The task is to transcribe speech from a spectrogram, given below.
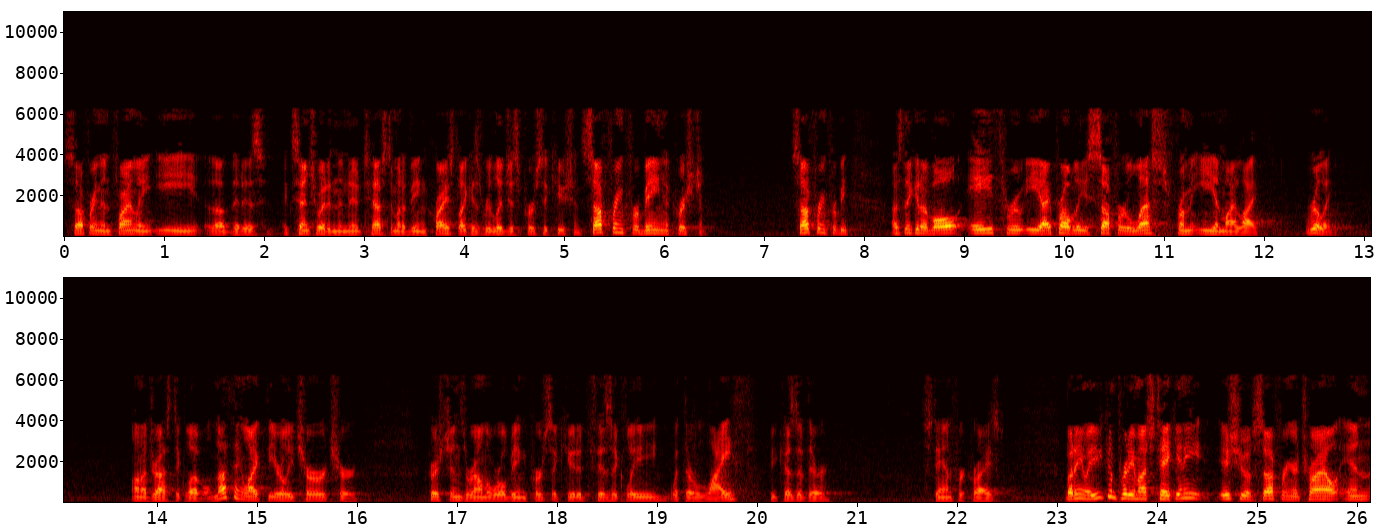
Suffering, then finally, E, uh, that is accentuated in the New Testament of being Christ like is religious persecution. Suffering for being a Christian. Suffering for being. I was thinking of all A through E, I probably suffer less from E in my life. Really. On a drastic level. Nothing like the early church or Christians around the world being persecuted physically with their life because of their stand for Christ. But anyway, you can pretty much take any issue of suffering or trial in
